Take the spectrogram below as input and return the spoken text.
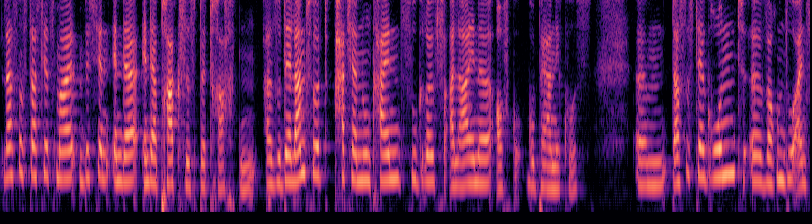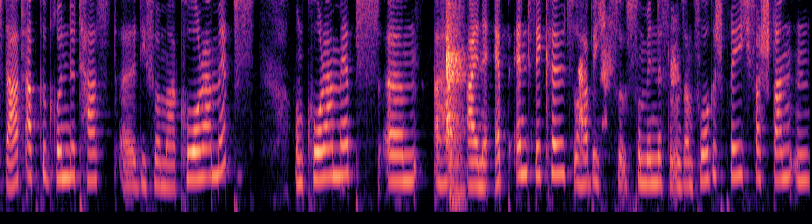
lass uns das jetzt mal ein bisschen in der, in der Praxis betrachten. Also der Landwirt hat ja nun keinen Zugriff alleine auf Copernicus. Ähm, das ist der Grund, äh, warum du ein Start-up gegründet hast, äh, die Firma Cora Maps. Und Cora Maps ähm, hat eine App entwickelt, so habe ich zumindest in unserem Vorgespräch verstanden,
